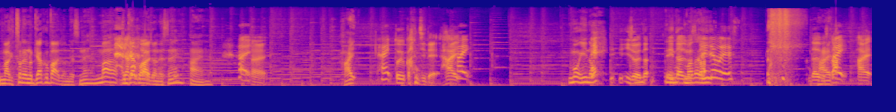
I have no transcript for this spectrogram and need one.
まあそれの逆バージョンですね。まあ逆逆バージョンですすね。ははい。いはい。はい。はい。という感じで、はい。はい。もういいの？い以上で大丈夫です大丈夫です。大丈夫ですか？はい。はい。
